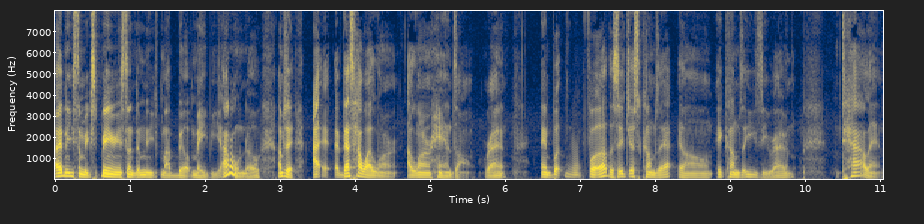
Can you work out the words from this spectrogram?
I need some experience underneath my belt. Maybe I don't know. I'm saying I that's how I learn. I learn hands on, right? And but for others, it just comes at um it comes easy, right? Talent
